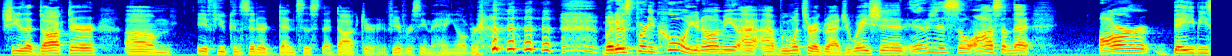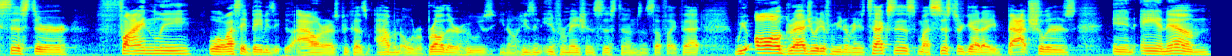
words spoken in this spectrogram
She's a doctor. Um, if you consider dentist a doctor, if you ever seen The Hangover, but it's pretty cool, you know. I mean, I, I, we went to her graduation. It was just so awesome that our baby sister finally well i say babies ours because i have an older brother who's you know he's in information systems and stuff like that. We all graduated from university of texas. My sister got a bachelor's in a&m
